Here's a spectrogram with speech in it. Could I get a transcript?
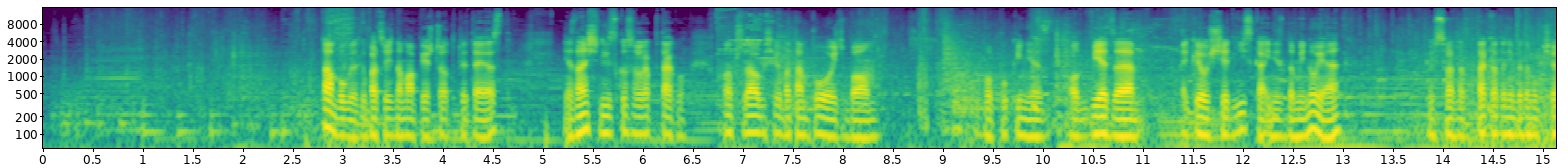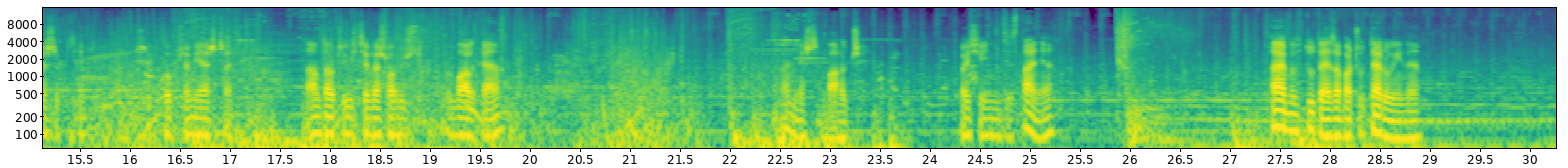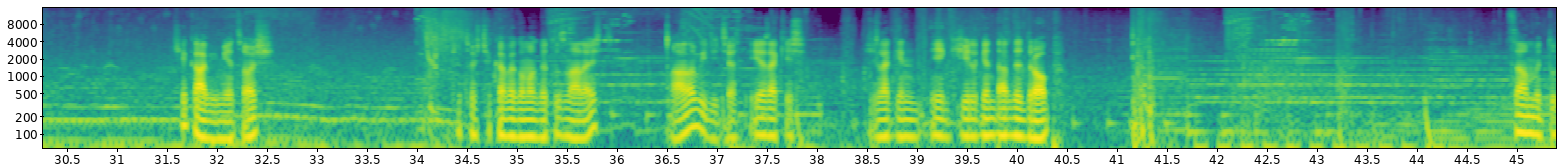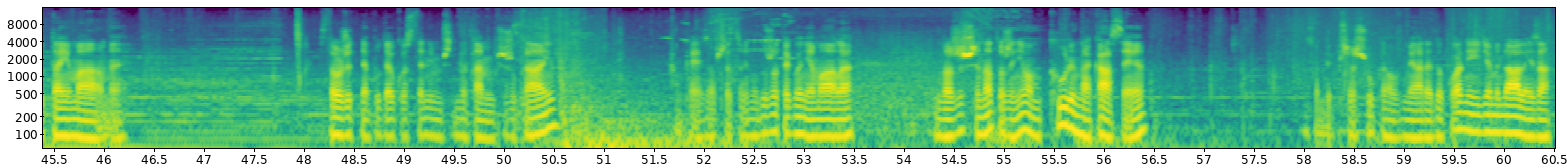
Tam w ogóle chyba coś na mapie jeszcze odkryte jest. Nie znam siedlisko solar ptaków. No przydałoby się chyba tam pójść, bo... Bo póki nie odwiedzę jakiegoś siedliska i nie zdominuję jakiegoś solar ptaka, to nie będę mógł się szybciej, szybko przemieszczać. Tamta oczywiście weszła już w walkę. A nie, jeszcze walczy. Chyba się nic nie stanie. A ja bym tutaj zobaczył te ruiny. Ciekawi mnie coś. Czy coś ciekawego mogę tu znaleźć? A no widzicie, jest jakieś, jakiś legendarny drop. Co my tutaj mamy? Starożytne pudełko z cennymi przedmiotami przeszukaj. Okej, zawsze coś. No dużo tego nie ma, ale zważywszy na to, że nie mam kury na kasy, sobie przeszukam w miarę dokładnie. Idziemy dalej za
